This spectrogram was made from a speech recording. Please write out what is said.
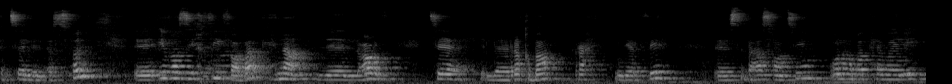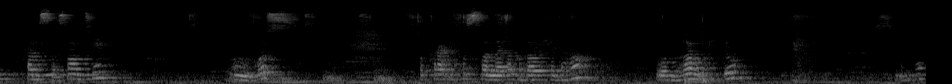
حتى للأسفل. إيفازي خفيفة برك هنا العرض تاع الرقبة راح ندير فيه. سبعة سنتيم ونهبط حوالي خمسة سنتيم. ونقص راح نفصل الرقبه وحدها. والظهر وحده. بسم الله.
